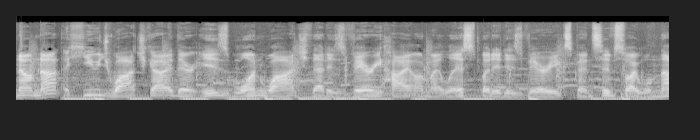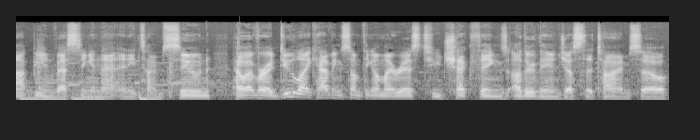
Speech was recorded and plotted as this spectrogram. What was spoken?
Now I'm not a huge watch guy. There is one watch that is very high on my list, but it is very expensive. So I will not be investing in that anytime soon. However, I do like having something on my wrist to check things other than just the time. So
